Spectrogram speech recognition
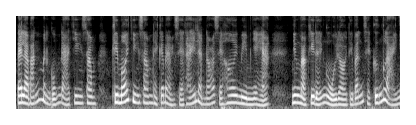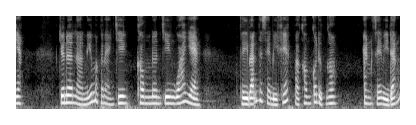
Đây là bánh mình cũng đã chiên xong. Khi mới chiên xong thì các bạn sẽ thấy là nó sẽ hơi mềm nhẹ nhưng mà khi để nguội rồi thì bánh sẽ cứng lại nha. Cho nên là nếu mà các bạn chiên không nên chiên quá vàng thì bánh nó sẽ bị khét và không có được ngon ăn sẽ bị đắng.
